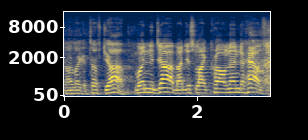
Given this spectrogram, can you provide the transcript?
Sounds like a tough job. Wasn't a job. I just like crawling under houses.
